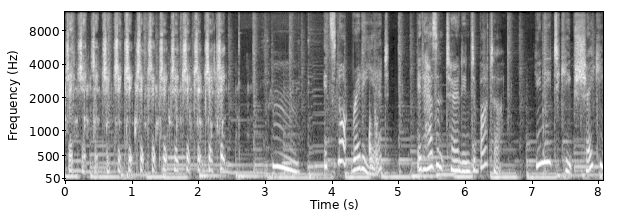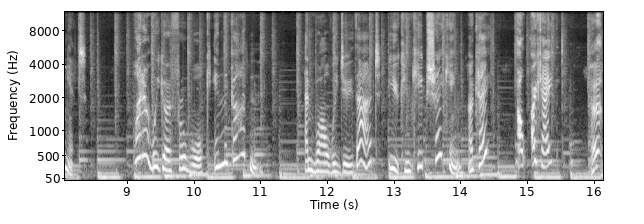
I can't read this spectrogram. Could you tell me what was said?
Shake, shake, shake, shake, shake, shake, shake, shake, shake, shake, shake, shake, shake. Hmm, it's not ready yet. It hasn't turned into butter. You need to keep shaking it. Why don't we go for a walk in the garden? And while we do that, you can keep shaking, okay? Oh, okay. Huh.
